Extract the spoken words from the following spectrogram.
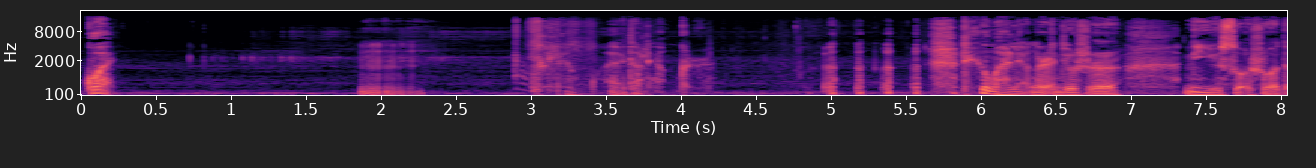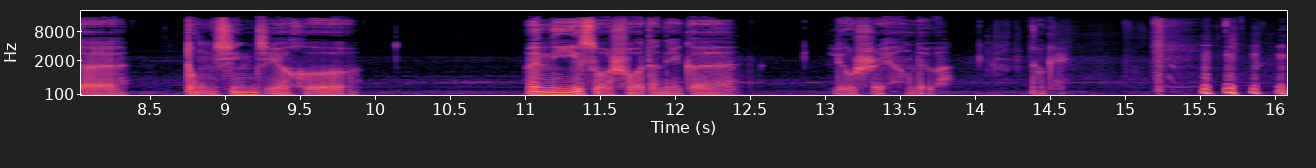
怪。嗯，另外的两个人，另外两个人就是你所说的董新杰和你所说的那个刘世阳，对吧？OK，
